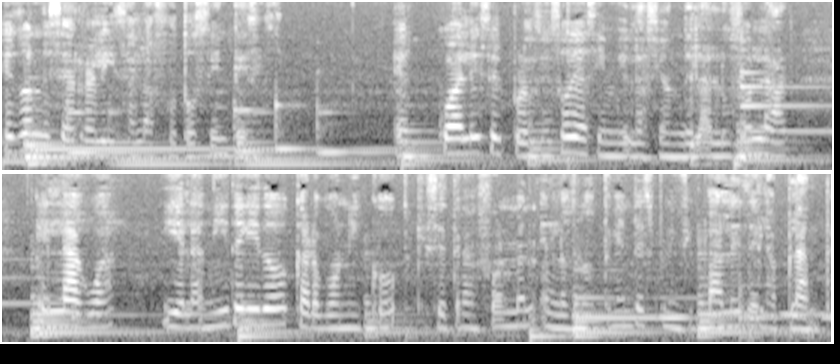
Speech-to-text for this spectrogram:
es donde se realiza la fotosíntesis, el cual es el proceso de asimilación de la luz solar, el agua y el anhídrido carbónico que se transforman en los nutrientes principales de la planta.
